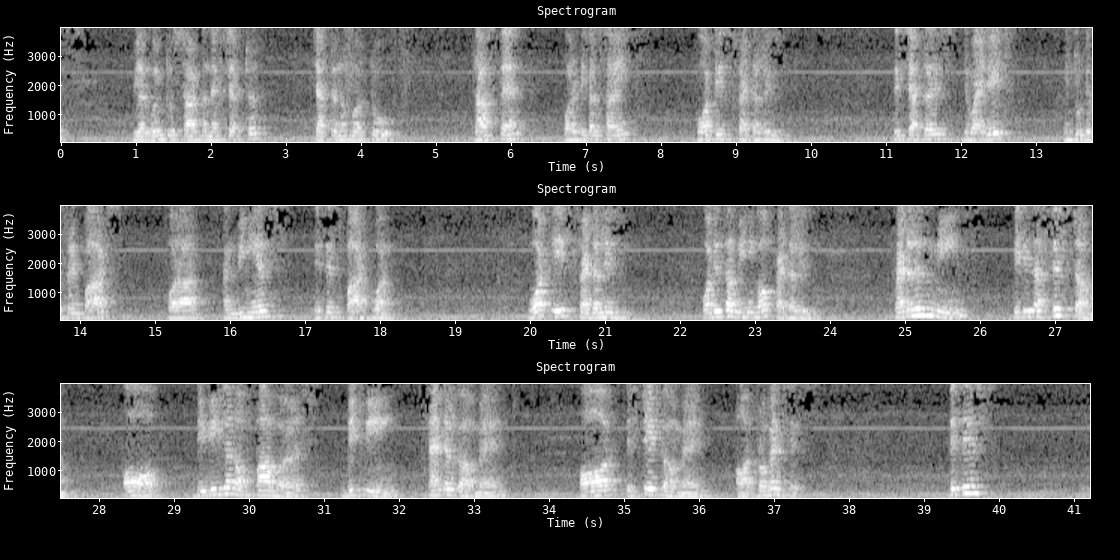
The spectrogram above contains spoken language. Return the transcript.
students, we are going to start the next chapter, chapter number 2, class 10th, political science. What is federalism? This chapter is divided into different parts for our convenience. This is part 1. What is federalism? What is the meaning of federalism? Federalism means it is a system of division of powers between central government or state government or provinces. This is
